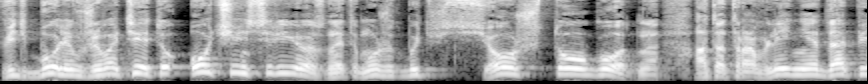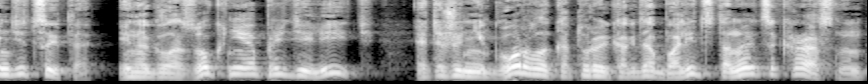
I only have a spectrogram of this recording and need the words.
Ведь боли в животе – это очень серьезно. Это может быть все, что угодно. От отравления до аппендицита. И на глазок не определить. Это же не горло, которое, когда болит, становится красным.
